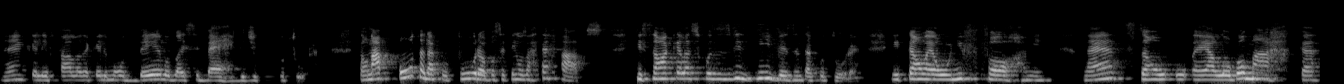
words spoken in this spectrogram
né, que ele fala daquele modelo do iceberg de cultura. Então, na ponta da cultura, você tem os artefatos, que são aquelas coisas visíveis dentro da cultura. Então, é o uniforme, né? São, é a logomarca,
